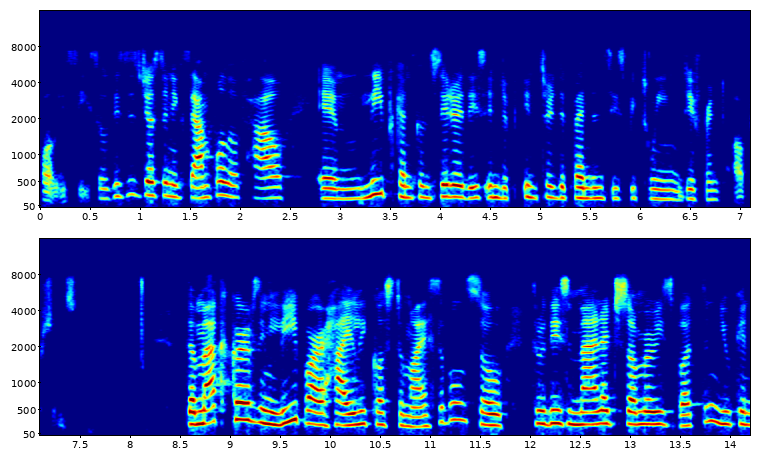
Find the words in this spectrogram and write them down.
policy. So this is just an example of how um, LEAP can consider these interdependencies between different options. The MAC curves in LEAP are highly customizable. So through this manage summaries button, you can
